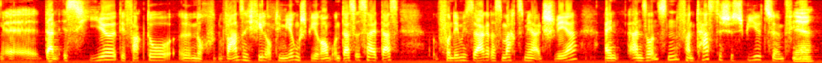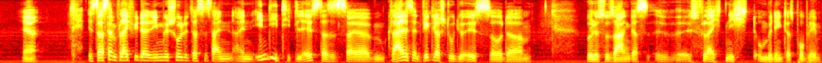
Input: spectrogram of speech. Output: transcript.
äh, dann ist hier de facto äh, noch wahnsinnig viel Optimierungsspielraum und das ist halt das, von dem ich sage, das macht es mir halt schwer, ein ansonsten fantastisches Spiel zu empfehlen. Ja, ja. Ist das denn vielleicht wieder dem geschuldet, dass es ein, ein Indie-Titel ist, dass es ein ähm, kleines Entwicklerstudio ist? Oder würdest du sagen, das äh, ist vielleicht nicht unbedingt das Problem?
